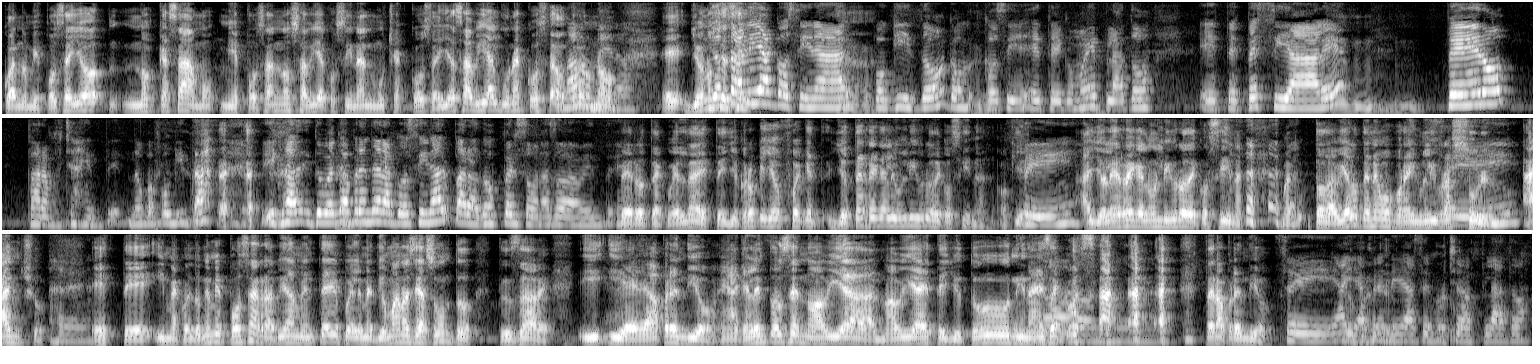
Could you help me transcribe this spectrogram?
Cuando mi esposa y yo nos casamos, mi esposa no sabía cocinar muchas cosas. Ella sabía algunas cosas, otras no. Eh, yo no yo sabía cocinar ah. poquito, con, este, como es, platos este, especiales, pero para mucha gente, no para poquita. y, tuve que aprender a cocinar para dos personas solamente. Pero te acuerdas, este, yo creo que yo fue que yo te regalé un libro de cocina. ¿o Sí. Ah, yo le regalé un libro de cocina. Todavía lo tenemos por ahí, un libro azul, ancho. Este, y me acuerdo que mi esposa rápidamente pues le metió mano a ese asunto, tú sabes, y, y aprendió. En aquel entonces no había, no había este YouTube ni nada de esas cosas. Pero aprendió. Sí, ahí aprendí a hacer muchos platos.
